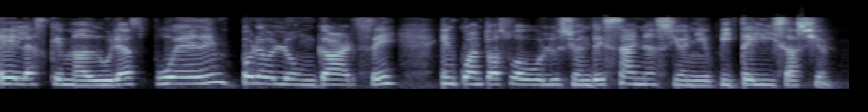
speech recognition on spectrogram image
eh, las quemaduras pueden prolongarse en cuanto a su evolución de sanación y epitelización.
